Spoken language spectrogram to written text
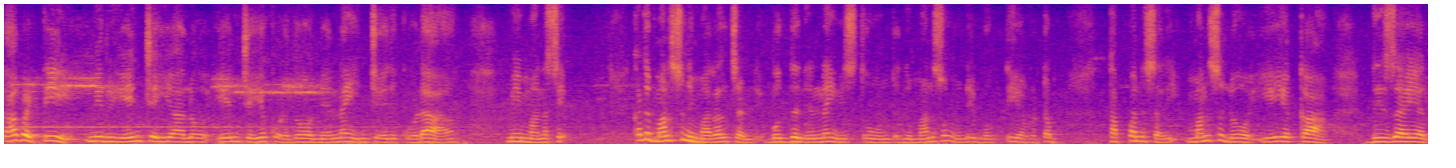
కాబట్టి మీరు ఏం చెయ్యాలో ఏం చేయకూడదో నిర్ణయించేది కూడా మీ మనసే. కదా మనసుని మరల్చండి. బుద్ధి నిర్ణయిస్తూ ఉంటుంది. మనసు నుండి ముక్తి అవ్వటం తప్పనిసరి. మనసులో ఏ యొక్క డిజైర్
